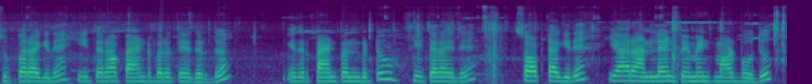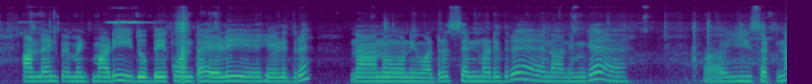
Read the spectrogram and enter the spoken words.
ಸೂಪರ್ ಆಗಿದೆ. ಈ ಥರ ಪ್ಯಾಂಟ್ ಬರುತ್ತೆ ಇದರದ್ದು. ಇದರ ಪ್ಯಾಂಟ್ ಬಂದುಬಿಟ್ಟು ಈ ಥರ ಇದೆ. ಸಾಫ್ಟ್ ಆಗಿದೆ. ಯಾರು ಆನ್ಲೈನ್ ಪೇಮೆಂಟ್ ಮಾಡ್ಬೋದು. ಆನ್ಲೈನ್ ಪೇಮೆಂಟ್ ಮಾಡಿ ಇದು ಬೇಕು ಅಂತ ಹೇಳಿ ಹೇಳಿದರೆ ನಾನು ನೀವು ಅಡ್ರೆಸ್ ಸೆಂಡ್ ಮಾಡಿದರೆ ನಾನು ನಿಮಗೆ ಈ ಸೆಟ್ನ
